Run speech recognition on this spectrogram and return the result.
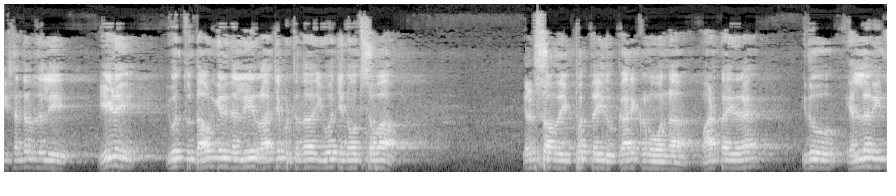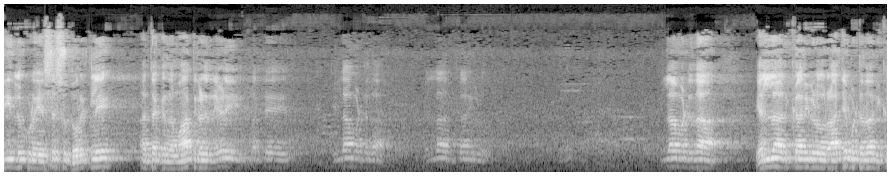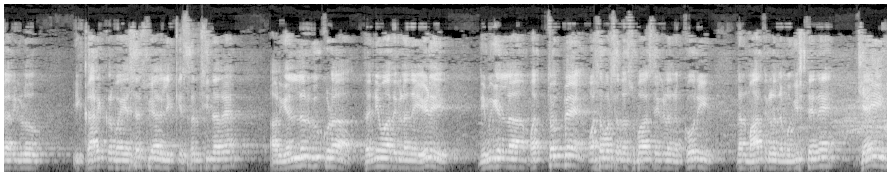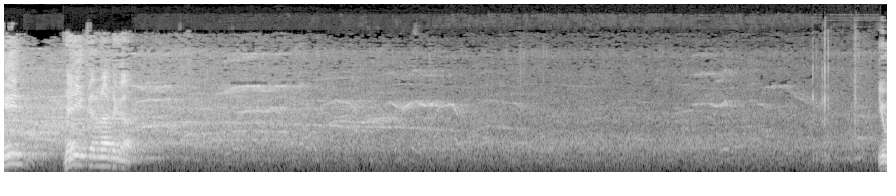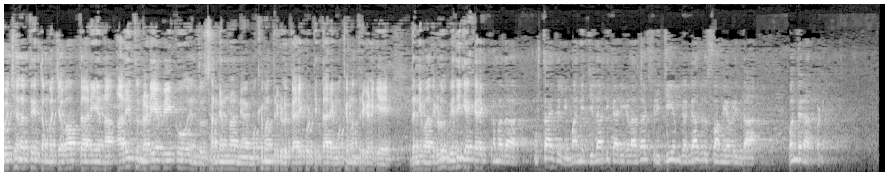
ಈ ಸಂದರ್ಭದಲ್ಲಿ ಹೇಳಿ ಇವತ್ತು ದಾವಣಗೆರೆಯಲ್ಲಿ ರಾಜ್ಯ ಮಟ್ಟದ ಯುವ ಜನೋತ್ಸವ ಎರಡ್ ಸಾವಿರದ ಇಪ್ಪತ್ತೈದು ಕಾರ್ಯಕ್ರಮವನ್ನ ಮಾಡ್ತಾ ಇದ್ದಾರೆ. ಇದು ಎಲ್ಲ ರೀತಿಯಿಂದಲೂ ಕೂಡ ಯಶಸ್ಸು ದೊರಕಲಿ ಅಂತಕ್ಕಂಥ ಮಾತುಗಳನ್ನು ಹೇಳಿ ಮತ್ತೆ ಜಿಲ್ಲಾ ಮಟ್ಟದ ಎಲ್ಲ ಅಧಿಕಾರಿಗಳು ಜಿಲ್ಲಾ ಮಟ್ಟದ ಎಲ್ಲ ಅಧಿಕಾರಿಗಳು, ರಾಜ್ಯ ಮಟ್ಟದ ಅಧಿಕಾರಿಗಳು ಈ ಕಾರ್ಯಕ್ರಮ ಯಶಸ್ವಿಯಾಗಲಿಕ್ಕೆ ಶ್ರಮಿಸಿದ್ದಾರೆ. ಅವ್ರಿಗೆಲ್ಲರಿಗೂ ಕೂಡ ಧನ್ಯವಾದಗಳನ್ನು ಹೇಳಿ ನಿಮಗೆಲ್ಲ ಮತ್ತೊಮ್ಮೆ ಹೊಸ ವರ್ಷದ ಶುಭಾಶಯಗಳನ್ನು ಕೋರಿ ನನ್ನ ಮಾತುಗಳನ್ನು ಮುಗಿಸ್ತೇನೆ. ಜೈ ಹಿಂದ್, ಜೈ ಕರ್ನಾಟಕ. ಯುವ ಜನತೆ ತಮ್ಮ ಜವಾಬ್ದಾರಿಯನ್ನ ಅರಿತು ನಡೆಯಬೇಕು ಎಂದು ಸನ್ಮಾನ್ಯ ಮುಖ್ಯಮಂತ್ರಿಗಳು ಕರೆ ಕೊಟ್ಟಿದ್ದಾರೆ ಮುಖ್ಯಮಂತ್ರಿಗಳಿಗೆ ಧನ್ಯವಾದಗಳು. ವೇದಿಕೆ ಕಾರ್ಯಕ್ರಮದ ಮುಕ್ತಾಯದಲ್ಲಿ ಮಾನ್ಯ ಜಿಲ್ಲಾಧಿಕಾರಿಗಳಾದ ಶ್ರೀ ಜಿ ಎಂ ಗಂಗಾಧರ ಸ್ವಾಮಿ ಅವರಿಂದ ವಂದನಾರ್ಪಣೆ.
